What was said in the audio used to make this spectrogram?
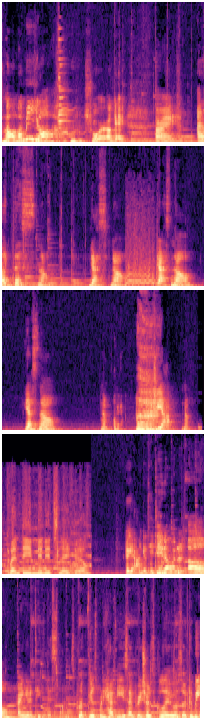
Mamma mia! Sure, okay. All right. I like this. No. Yes, no. Yes, no. Yes, no. No, okay. Actually, yeah, no. 20 minutes later. Yeah, yeah, I'm gonna take Do it. you know what it, oh. I'm gonna take this one. It feels pretty heavy, so I'm pretty sure it's glue. So it could be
